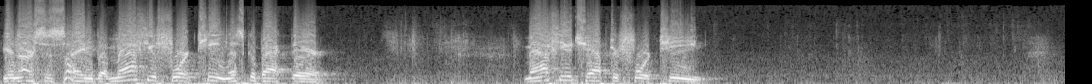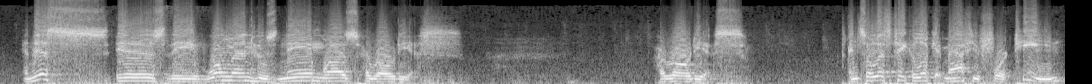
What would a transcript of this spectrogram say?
in our society. But Matthew 14. Let's go back there. Matthew chapter 14. And this is the woman whose name was Herodias. Herodias. And so let's take a look at Matthew 14.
